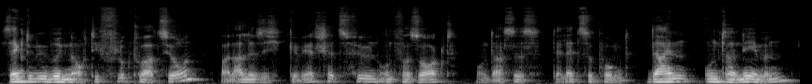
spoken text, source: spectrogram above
Senkt im Übrigen auch die Fluktuation, weil alle sich gewertschätzt fühlen und versorgt. Und das ist der letzte Punkt. Dein Unternehmen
